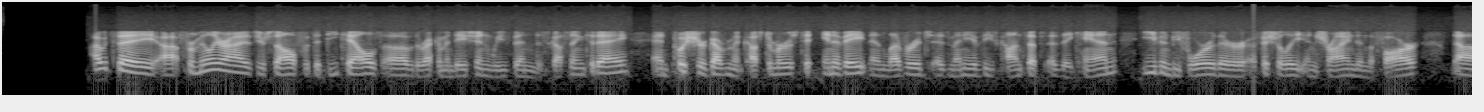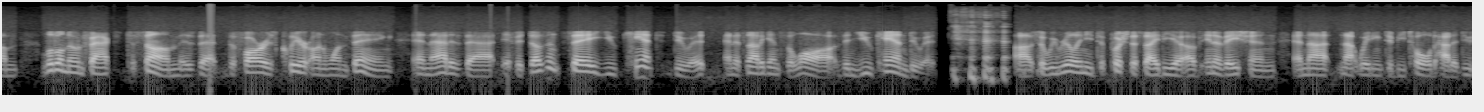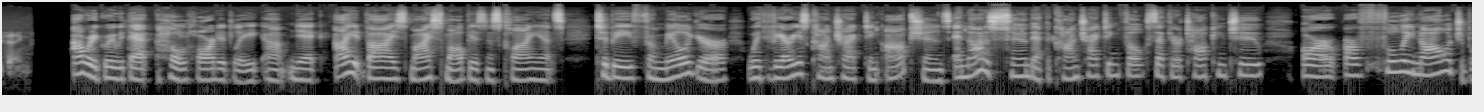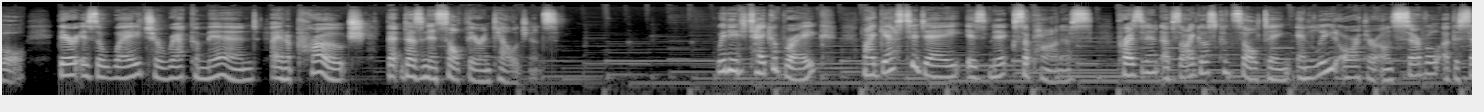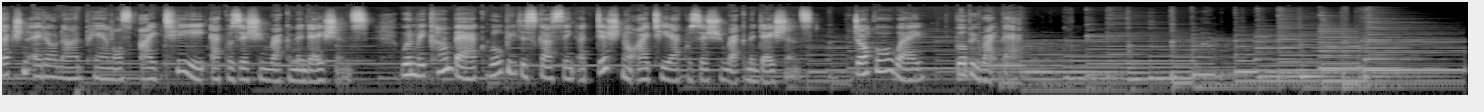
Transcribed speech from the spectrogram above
I would say uh, familiarize yourself with the details of the recommendation we've been discussing today and push your government customers to innovate and leverage as many of these concepts as they can, even before they're officially enshrined in the FAR. Um, little known fact to some is that the FAR is clear on one thing, and that is that if it doesn't say you can't do it and it's not against the law, then you can do it. uh, so we really need to push this idea of innovation and not, not waiting to be told how to do things. I would agree with that wholeheartedly, um, Nick. I advise my small business clients to be familiar with various contracting options and not assume that the contracting folks that they're talking to are, are fully knowledgeable. There is a way to recommend an approach that doesn't insult their intelligence. We need to take a break. My guest today is Nick Tsapanis president of Zygos Consulting and lead author on several of the Section 809 panel's IT acquisition recommendations. When we come back, we'll be discussing additional IT acquisition recommendations. Don't go away, we'll be right back.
